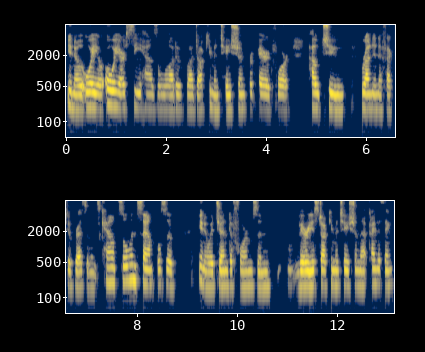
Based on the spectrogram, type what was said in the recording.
you know oarc has a lot of uh, documentation prepared for how to run an effective residence council and samples of you know agenda forms and various documentation that kind of thing.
